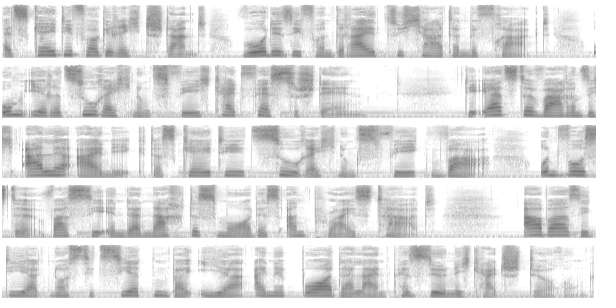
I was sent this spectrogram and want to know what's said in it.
Als Katie vor Gericht stand, wurde sie von drei Psychiatern befragt, um ihre Zurechnungsfähigkeit festzustellen. Die Ärzte waren sich alle einig, dass Katie zurechnungsfähig war und wusste, was sie in der Nacht des Mordes an Price tat. Aber sie diagnostizierten bei ihr eine Borderline-Persönlichkeitsstörung.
